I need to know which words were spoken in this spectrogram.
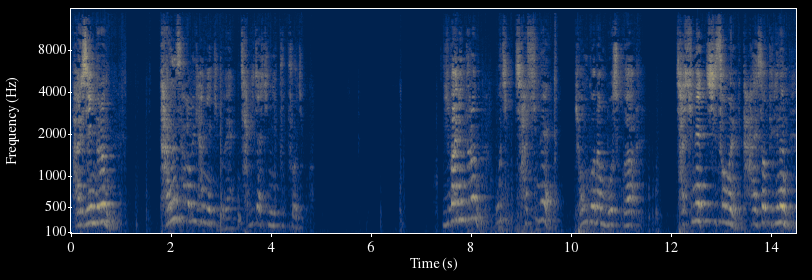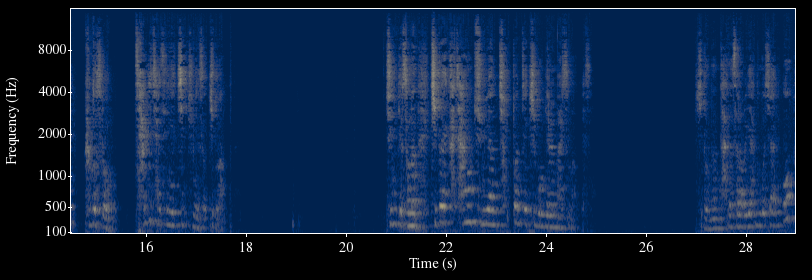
바리새인들은 다른 사람을 향해 기도해 자기 자신이 부풀어지고 이방인들은 오직 자신의 경건한 모습과 자신의 지성을 다해서 드리는 그것으로 자기 자신에 집중해서 기도합니다. 주님께서는 기도의 가장 중요한 첫 번째 기본기를 말씀하고 계세요. 기도는 다른 사람에게 하는 것이 아니고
